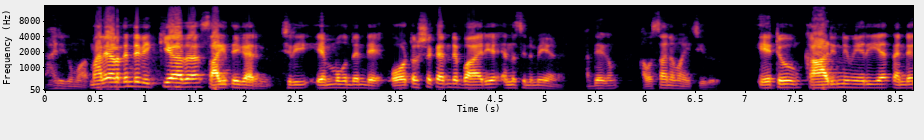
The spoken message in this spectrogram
ഹരികുമാർ. മലയാളത്തിന്റെ വിഖ്യാത സാഹിത്യകാരൻ ശ്രീ എം മുകുന്ദന്റെ ഓട്ടോറിക്ഷക്കാരന്റെ ഭാര്യ എന്ന സിനിമയാണ് അദ്ദേഹം അവസാനമായി ചെയ്തത്. ഏറ്റവും കാഠിന്യമേറിയ തന്റെ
